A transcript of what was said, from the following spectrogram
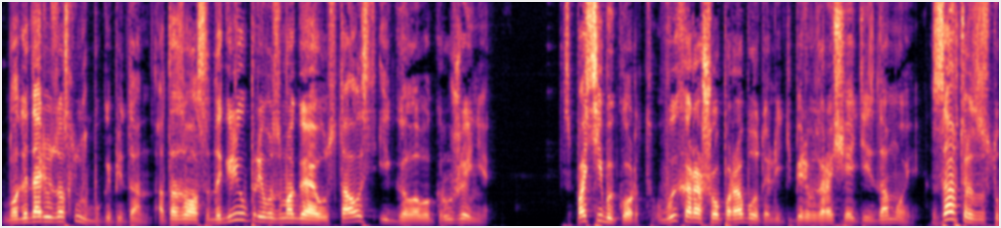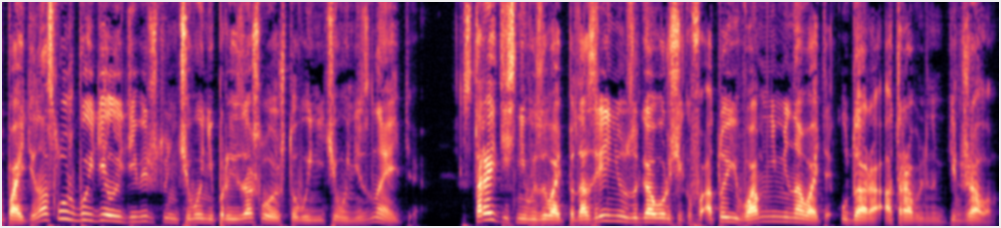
«Благодарю за службу, капитан», — отозвался Дегрил, превозмогая усталость и головокружение. «Спасибо, Корт, вы хорошо поработали, теперь возвращайтесь домой. Завтра заступайте на службу и делайте вид, что ничего не произошло и что вы ничего не знаете. Старайтесь не вызывать подозрений у заговорщиков, а то и вам не миновать удара отравленным кинжалом.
